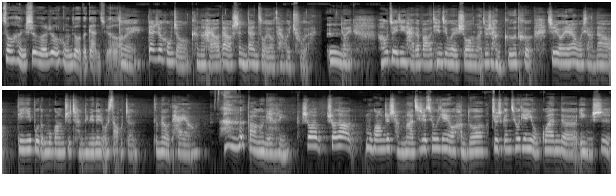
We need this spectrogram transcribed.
就很适合热红酒的感觉了。对，但热红酒可能还要到圣诞左右才会出来。嗯，对。然后最近海德堡天气我也说了嘛，就是很哥特，其实有点让我想到第一部的《暮光之城》里面那种小镇，就没有太阳，暴露年龄。说说到《暮光之城》嘛，其实秋天有很多就是跟秋天有关的影视，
